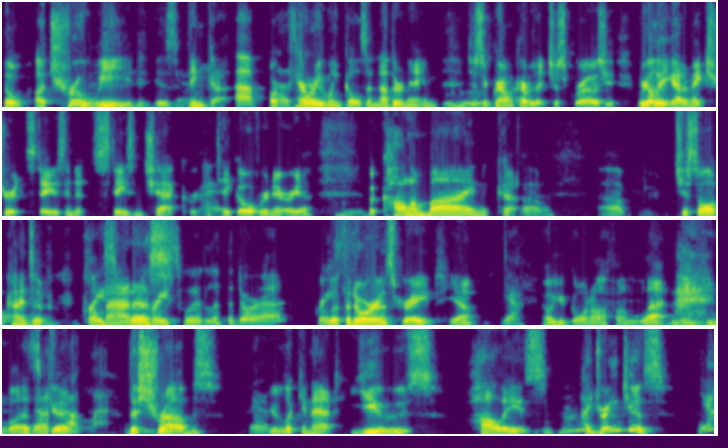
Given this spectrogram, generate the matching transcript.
though a true weed is Yeah. vinca Oh, or periwinkle is another name. right. Mhm. Just a ground cover that just grows. You really you got to make sure it stays in it stays in check, or it can take over an area. Mhm. But columbine, Yeah. uh, just all kinds of Grace- clematis, Grace Ward lithodora. Grace- lithodora's great. Yeah, Yeah. Oh, you're going off on Latin, people. That's No, good. The shrubs. Yeah. You're looking at yews, hollies, Mhm. hydrangeas. Yeah.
